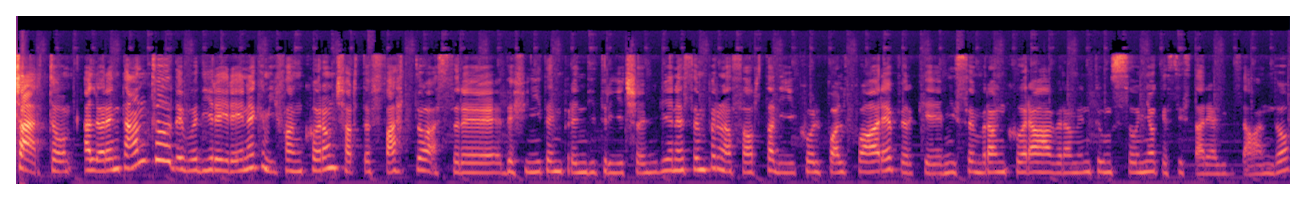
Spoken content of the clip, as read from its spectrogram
Certo, allora intanto devo dire Irene che mi fa ancora un certo effetto essere definita imprenditrice, mi viene sempre una sorta di colpo al cuore perché mi sembra ancora veramente un sogno che si sta realizzando.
